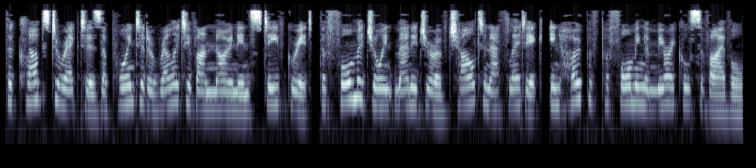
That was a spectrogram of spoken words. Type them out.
The club's directors appointed a relative unknown in Steve Gritt, the former joint manager of Charlton Athletic, in hope of performing a miracle survival.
